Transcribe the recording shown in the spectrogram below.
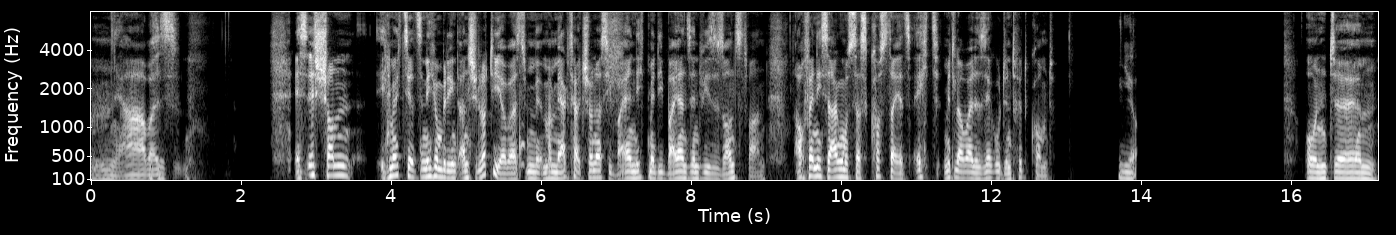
Hm, ja, aber es, es ist schon, ich möchte jetzt nicht unbedingt Ancelotti, aber es, man merkt halt schon, dass die Bayern nicht mehr die Bayern sind, wie sie sonst waren. Auch wenn ich sagen muss, dass Costa jetzt echt mittlerweile sehr gut in Tritt kommt. Ja. Und ähm,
